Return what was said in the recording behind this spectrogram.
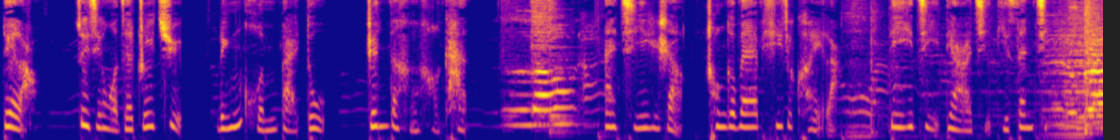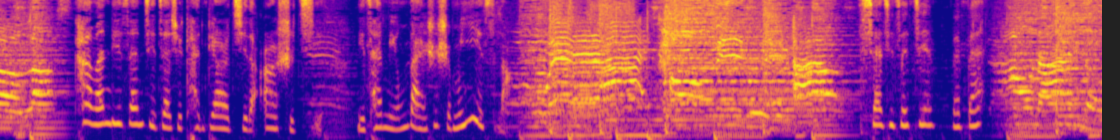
对了，最近我在追剧《灵魂摆渡》，真的很好看。爱奇艺上充个 VIP 就可以了，第一季、第二季、第三季，看完第三季再去看第二季的二十集，你才明白是什么意思呢？下期再见，拜拜。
